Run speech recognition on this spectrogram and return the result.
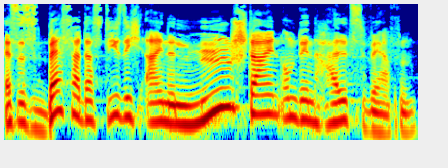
es ist besser, dass die sich einen Mühlstein um den Hals werfen,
